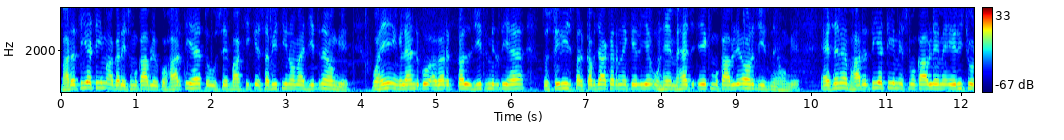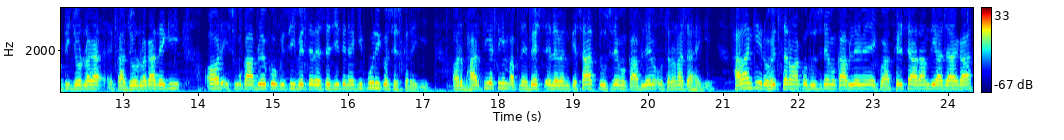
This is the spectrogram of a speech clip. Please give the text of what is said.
भारतीय टीम अगर इस मुकाबले को हारती है तो उसे बाकी के सभी तीनों मैच जीतने होंगे। वहीं इंग्लैंड को अगर कल जीत मिलती है तो सीरीज़ पर कब्जा करने के लिए उन्हें महज एक मुकाबले और जीतने होंगे। ऐसे में भारतीय टीम इस मुकाबले में एरी चोटी ज़ोर लगा, का ज़ोर लगा देगी और इस मुकाबले को किसी भी तरह से जीतने की पूरी कोशिश करेगी। और भारतीय टीम अपने बेस्ट एलेवन के साथ दूसरे मुकाबले में उतरना चाहेगी। हालाँकि रोहित शर्मा को दूसरे मुकाबले में एक बार फिर से आराम दिया जाएगा।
